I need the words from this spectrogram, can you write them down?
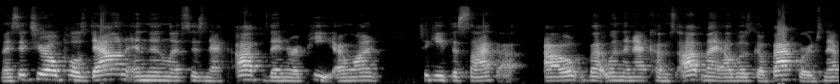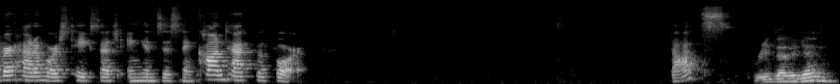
My six year old pulls down and then lifts his neck up, then repeat. I want to keep the slack up, out, but when the neck comes up, my elbows go backwards. Never had a horse take such inconsistent contact before. Thoughts? Read that again.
